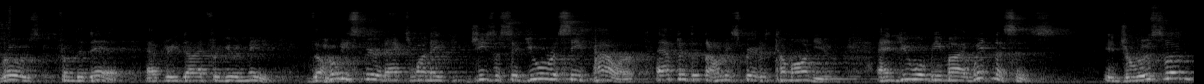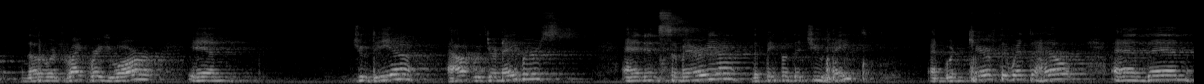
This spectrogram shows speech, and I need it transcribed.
rose from the dead after he died for you and me. The Holy Spirit, Acts 1 8, Jesus said, You will receive power after that the Holy Spirit has come on you, and you will be my witnesses in Jerusalem, in other words, right where you are, in Judea, out with your neighbors, and in Samaria, the people that you hate and wouldn't care if they went to hell. And then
